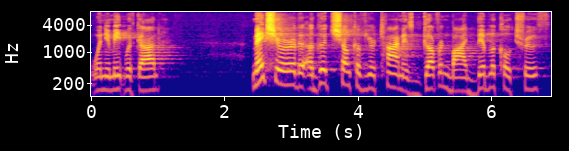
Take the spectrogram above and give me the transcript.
when you meet with God. Make sure that a good chunk of your time is governed by biblical truth.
